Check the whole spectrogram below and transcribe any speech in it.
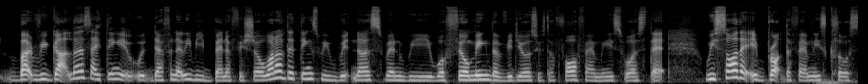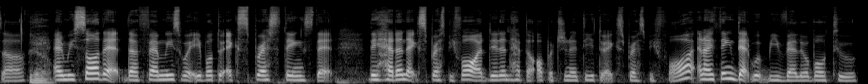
but regardless I think it would definitely be beneficial. One of the things we witnessed when we were filming the videos with the four families was that we saw that it brought the families closer. Yeah. and we saw that the families were able to express things that they hadn't expressed before or didn't have the opportunity to express before. And i think that would be valuable to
